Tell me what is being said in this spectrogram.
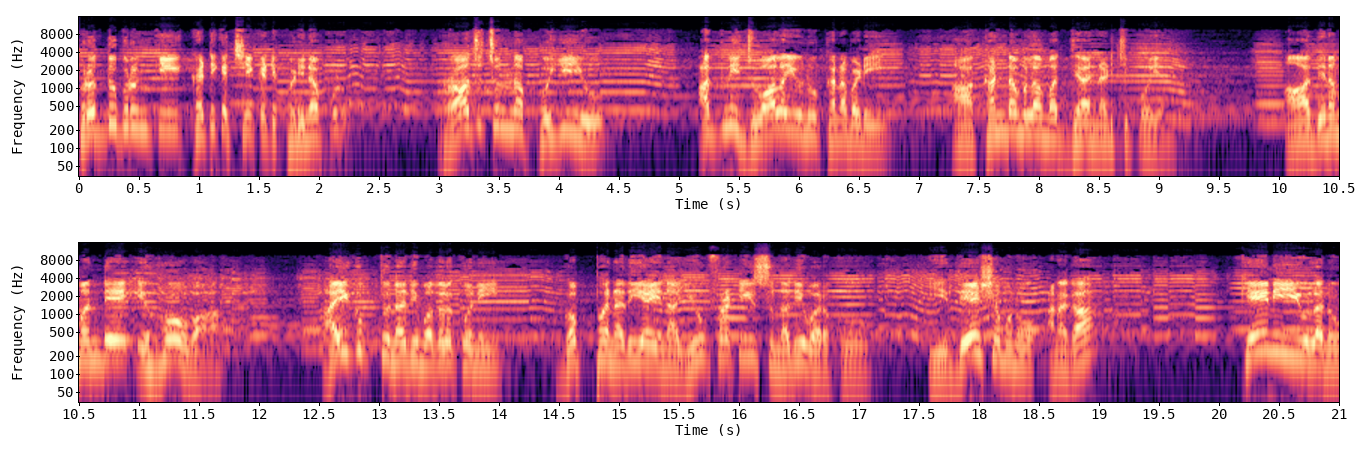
ప్రొద్దుగురుంకి కటిక చీకటి పడినప్పుడు రాజుచున్న పొయ్యియు అగ్ని జ్వాలయును కనబడి ఆ ఖండముల మధ్య నడిచిపోయాను. ఆ దినమందే ఎహోవా ఐగుప్తు నది మొదలుకొని గొప్ప నది అయిన యూఫ్రటీసు నది వరకు ఈ దేశమును అనగా కేనీయులను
